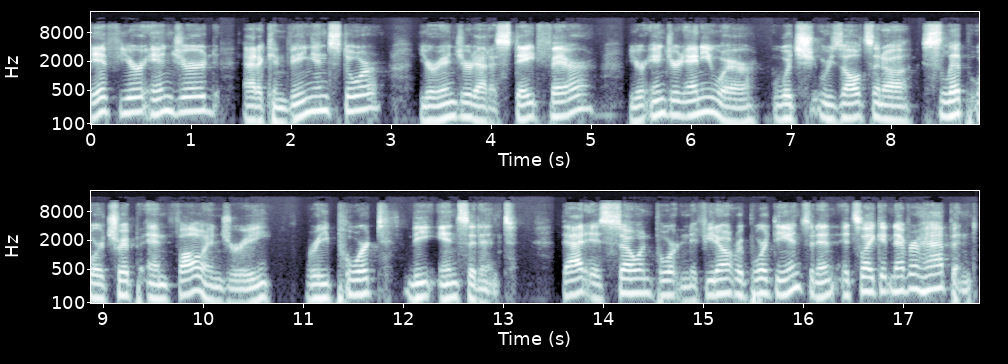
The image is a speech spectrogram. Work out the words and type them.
if you're injured at a convenience store, you're injured at a state fair, you're injured anywhere, which results in a slip or trip and fall injury, report the incident. That is so important. If you don't report the incident, it's like it never happened.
